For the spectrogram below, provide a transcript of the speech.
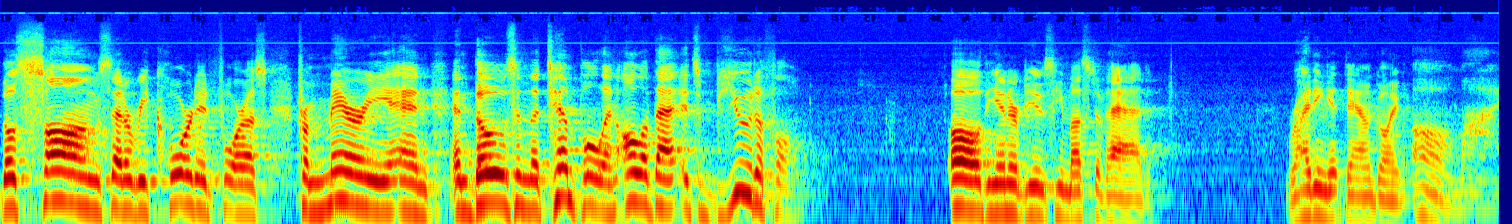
those songs that are recorded for us from Mary and, and those in the temple and all of that, it's beautiful. Oh, the interviews he must have had. Writing it down, going, oh my,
